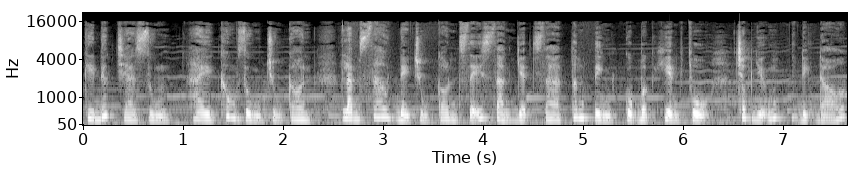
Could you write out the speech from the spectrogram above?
khi Đức Cha dùng hay không dùng chúng con, làm sao để chúng con dễ dàng nhận ra tâm tình của bậc hiền phụ trong những định đó.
